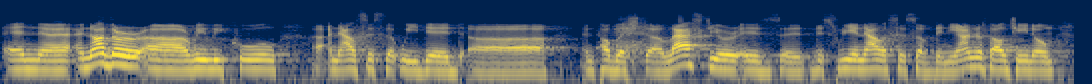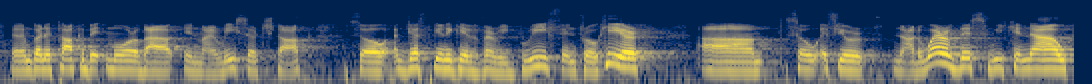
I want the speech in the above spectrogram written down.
And uh, another uh, really cool uh, analysis that we did uh, and published uh, last year is this reanalysis of the Neanderthal genome that I'm going to talk a bit more about in my research talk. So I'm just going to give a very brief intro here. Um, so if you're not aware of this, we can now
